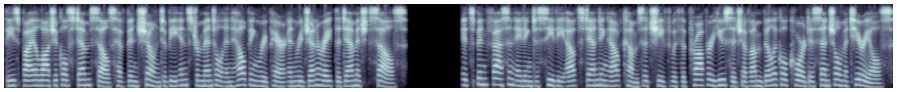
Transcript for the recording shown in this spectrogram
these biological stem cells have been shown to be instrumental in helping repair and regenerate the damaged cells. It's been fascinating to see the outstanding outcomes achieved with the proper usage of umbilical cord essential materials.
